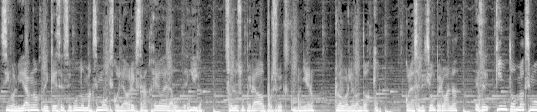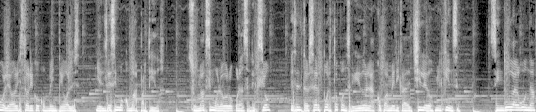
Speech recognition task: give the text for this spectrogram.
sin olvidarnos de que es el segundo máximo goleador extranjero de la Bundesliga, solo superado por su ex compañero Robert Lewandowski con la selección peruana, es el quinto máximo goleador histórico con 20 goles y el décimo con más partidos. Su máximo logro con la selección es el tercer puesto conseguido en la Copa América de Chile 2015. Sin duda alguna,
